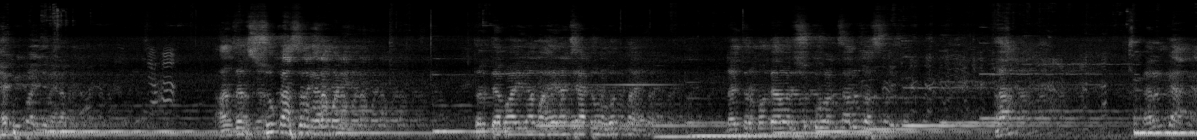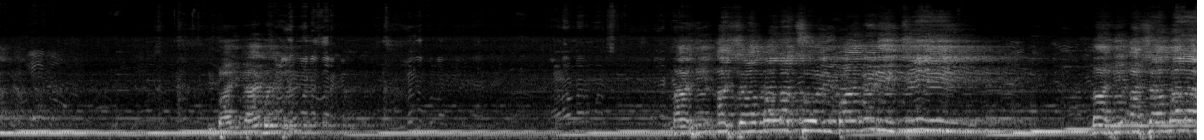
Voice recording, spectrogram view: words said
हॅपी पाहिजे घरामध्ये आणि जर सुख असेल घरामध्ये तर त्या बाईला माहेराची आठवण होत नाही. नाहीतर मंगळवार शुक्रवार चालूच असते. कारण का? बाई काय म्हणते नाही अशा मला चोळी बांगडीची. नाही अशा मला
